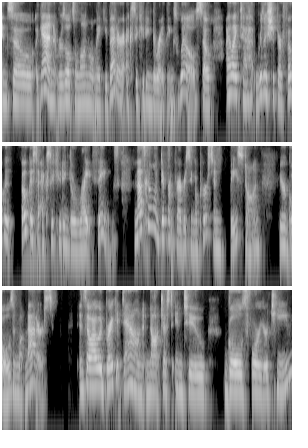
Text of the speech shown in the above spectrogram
And so, again, results alone won't make you better. Executing the right things will. So, I like to really shift our focus, focus to executing the right things. And that's going to look different for every single person based on your goals and what matters. And so, I would break it down not just into goals for your team,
